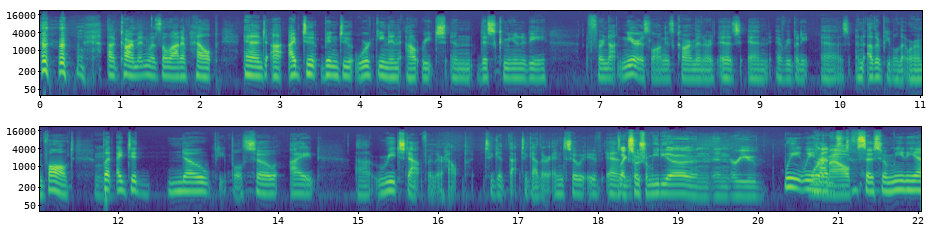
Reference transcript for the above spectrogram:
uh, Carmen was a lot of help, and uh, I've do, been do, working in outreach in this community for not near as long as Carmen or as and everybody as and other people that were involved. Mhm. But I did know people, so I uh, reached out for their help to get that together. And so if and like social media and and are you we we word had mouth? social media.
